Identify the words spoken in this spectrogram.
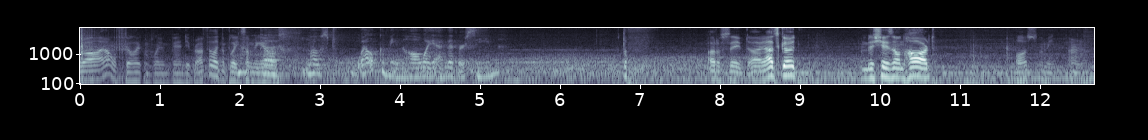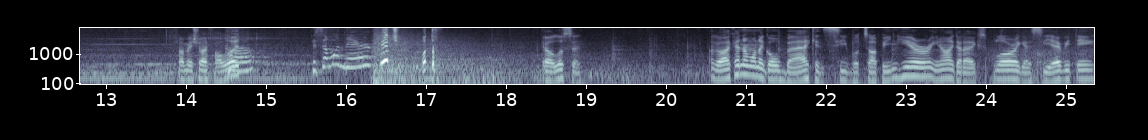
Well, I don't feel like I'm playing Bandy, bro. I feel like I'm playing something the else. most welcoming hallway I've ever seen. What the f? Auto saved. Alright, that's good. And this shit's on hard. Pause. I mean, I don't know. Should I make sure I follow it? Hello? Is someone there? Bitch! What the f? Yo, listen. Okay, I kind of want to go back and see what's up in here. You know, I gotta explore. I gotta see everything.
